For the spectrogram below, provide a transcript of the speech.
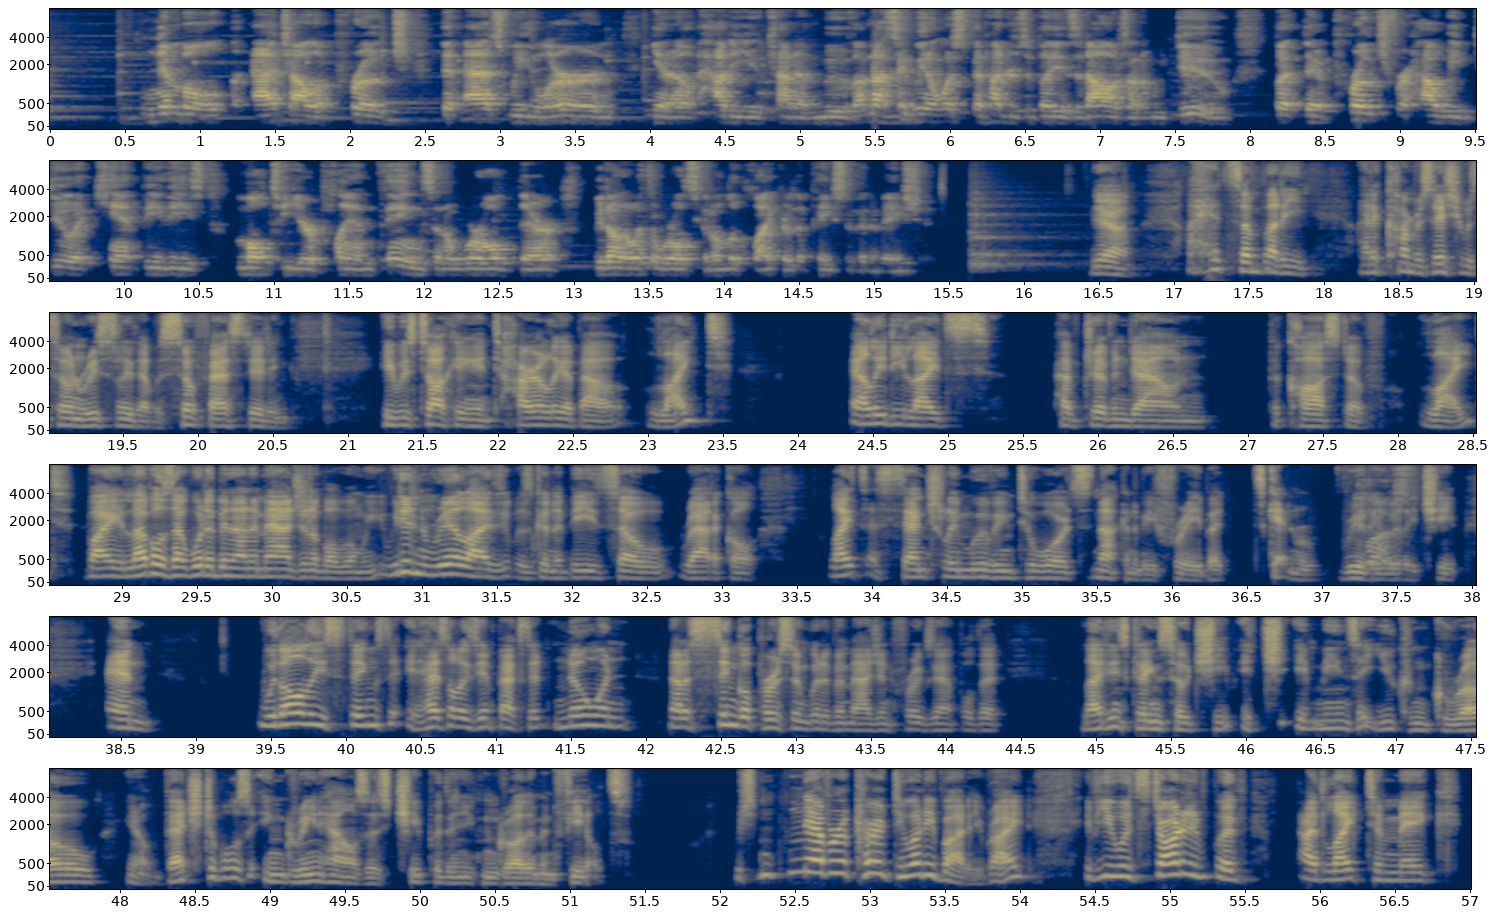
nimble, agile approach that as we learn, you know, how do you kind of move? I'm not saying we don't want to spend hundreds of billions of dollars on it, we do, but the approach for how we do it can't be these multi year plan things in a world there. We don't know what the world's going to look like or the pace of innovation. Yeah. I had somebody, I had a conversation with someone recently that was so fascinating. He was talking entirely about light. LED lights have driven down the cost of light by levels that would have been unimaginable when we, we didn't realize it was going to be so radical. Light's essentially moving towards not going to be free, but it's getting really, really cheap. And with all these things, it has all these impacts that no one, not a single person would have imagined. For example, that lighting's getting so cheap, it, it means that you can grow, you know, vegetables in greenhouses cheaper than you can grow them in fields, which never occurred to anybody, right? If you had started with, I'd like to make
